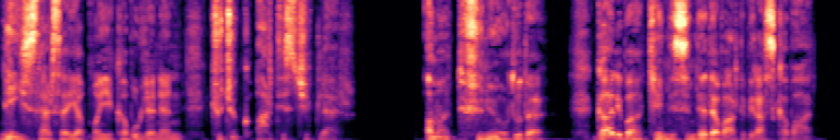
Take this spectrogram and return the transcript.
ne isterse yapmayı kabullenen küçük artistçikler. Ama düşünüyordu da galiba kendisinde de vardı biraz kabahat.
